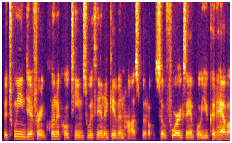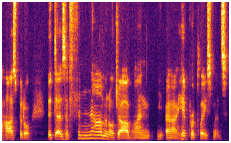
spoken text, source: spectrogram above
between different clinical teams within a given hospital. So, for example, you could have a hospital that does a phenomenal job on uh, hip replacements,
